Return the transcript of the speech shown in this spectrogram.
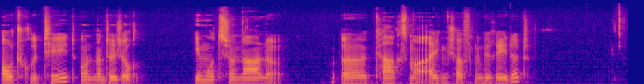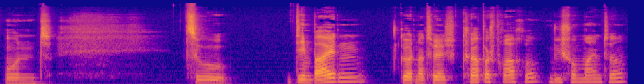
Autorität und natürlich auch emotionale äh, Charisma-Eigenschaften geredet. Und zu den beiden gehört natürlich Körpersprache, wie ich schon meinte,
